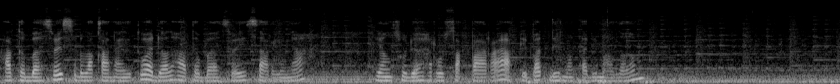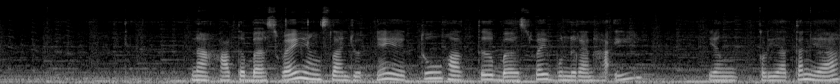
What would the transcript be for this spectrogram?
halte busway sebelah kanan itu adalah halte busway Sarinah yang sudah rusak parah akibat demo tadi malam. Nah, halte busway yang selanjutnya yaitu halte busway Bundaran HI yang kelihatan ya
